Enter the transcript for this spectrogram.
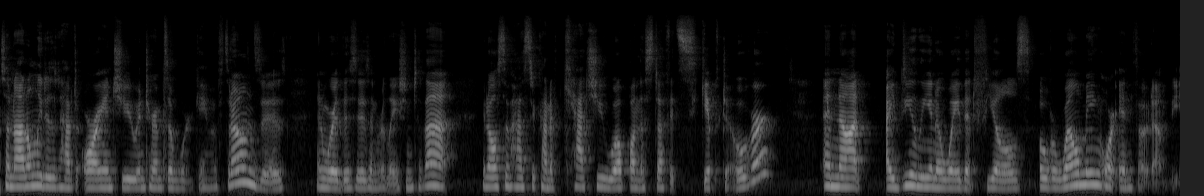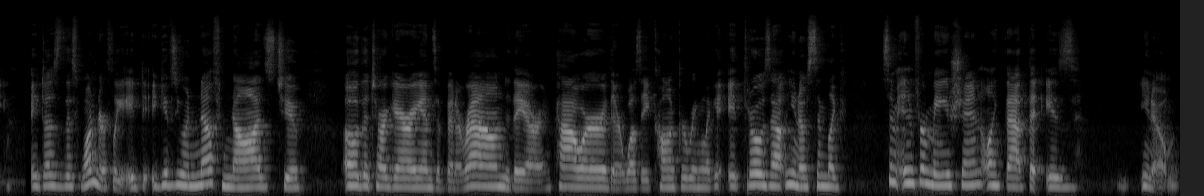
so not only does it have to orient you in terms of where Game of Thrones is and where this is in relation to that, it also has to kind of catch you up on the stuff it skipped over and not ideally in a way that feels overwhelming or info dumpy. It does this wonderfully. It, it, gives you enough nods to, oh, the Targaryens have been around, they are in power, there was a conquering. Like it, it throws out, you know, some like some information like that that is, you know,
